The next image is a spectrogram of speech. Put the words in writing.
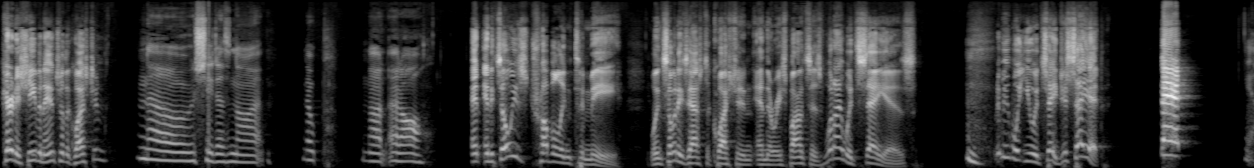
Carrie, does she even answer the question? No, she does not. Nope, not at all. And and it's always troubling to me when somebody's asked a question and their response is, "What I would say is," what do you mean? What you would say? Just say it. That. Yeah.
